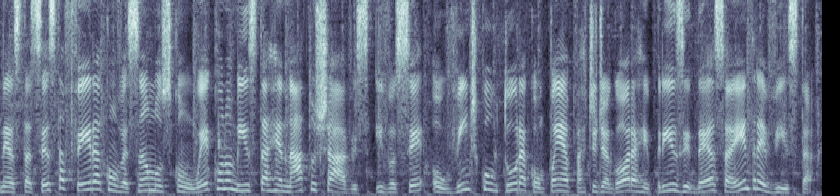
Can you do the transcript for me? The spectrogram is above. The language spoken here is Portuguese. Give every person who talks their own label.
Speaker 1: Nesta sexta-feira, conversamos com o economista Renato Chaves. E você, ouvinte Cultura, acompanha a partir de agora a reprise dessa entrevista.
